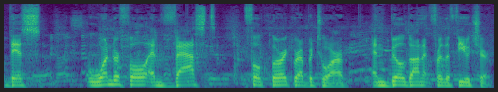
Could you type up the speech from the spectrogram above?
this wonderful and vast folkloric repertoire and build on it for the future.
